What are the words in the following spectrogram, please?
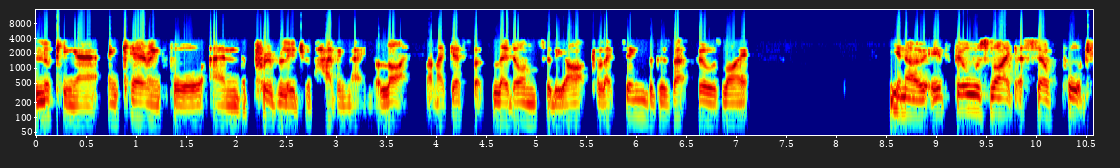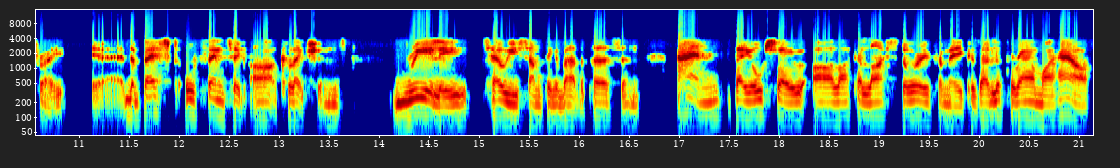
looking at and caring for, and the privilege of having that in your life. And I guess that's led on to the art collecting because that feels like you know, it feels like a self portrait. The best authentic art collections really tell you something about the person. And they also are like a life story for me because I look around my house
